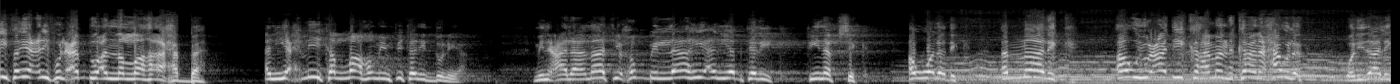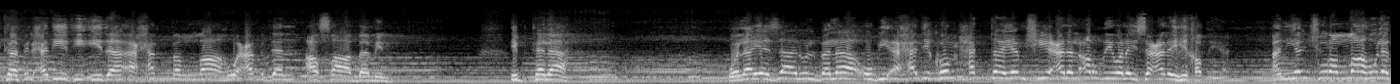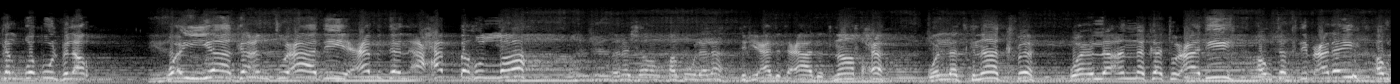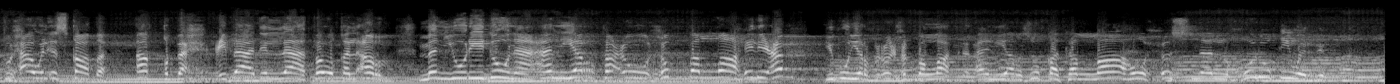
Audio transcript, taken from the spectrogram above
كيف يعرف العبد أن الله أحبه؟ أن يحميك الله من فتن الدنيا من علامات حب الله أن يبتليك في نفسك أو ولدك أم مالك أو يعاديك من كان حولك. ولذلك في الحديث إذا أحب الله عبدا أصاب منه ابتلاه. ولا يزال البلاء بأحدكم حتى يمشي على الأرض وليس عليه خطيئة. أن ينشر الله لك القبول في الأرض. وإياك أن تعادي عبدا أحبه الله فنشر القبول له. تجي عادة عادة ناطحة ولا تناكفه وإلا أنك تعاديه أو تكذب عليه أو تحاول إسقاطه. أقبح عباد الله فوق الأرض من يريدون أن يرفعوا حب الله لعبد يبون يرفعون حب الله. أن يرزقك الله حسن الخلق والرفق.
